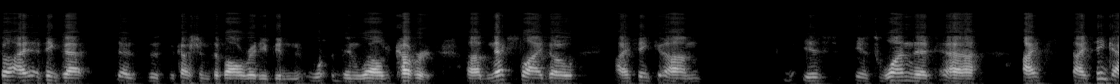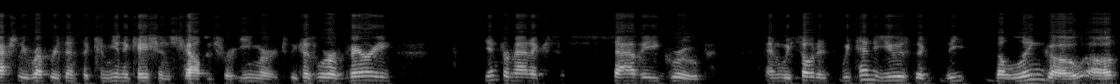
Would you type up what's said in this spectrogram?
so I, I think that as these discussions have already been been well covered. Uh, next slide, though, I think um, is is one that uh, I I think actually represents a communications challenge for eMERGE because we're a very informatics savvy group and we sort of we tend to use the the the lingo of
